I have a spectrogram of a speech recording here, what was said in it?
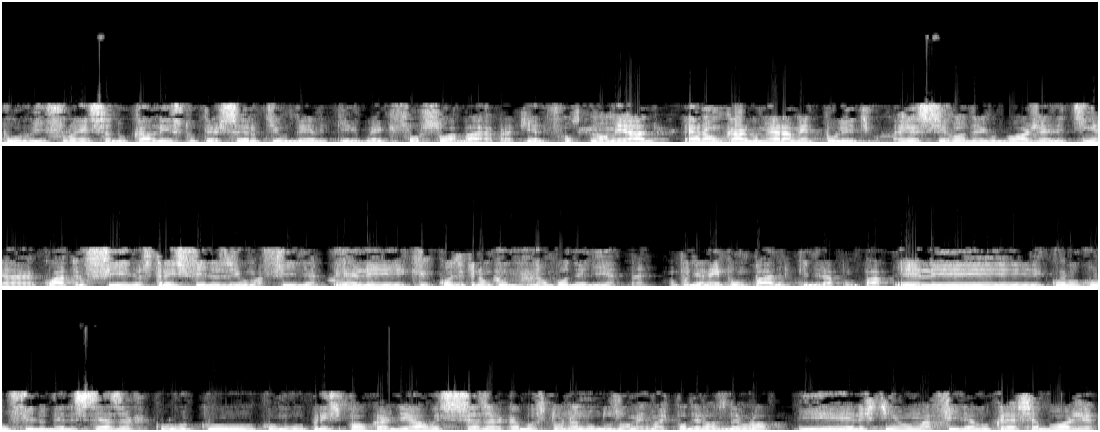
por influência do Calixto III, tio dele, que meio que forçou a barra para que ele fosse nomeado. Era um cargo meramente político. Esse Rodrigo Borja, ele tinha quatro filhos, três filhos e uma filha. Ele, coisa que não, não poderia, né? Não podia nem para um padre, que dirá para um papa. Ele colocou o filho dele, César, colocou como principal cardeal. Esse César acabou se tornando um dos homens mais poderosos da Europa. E eles tinham uma filha, Lucrécia Borja,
